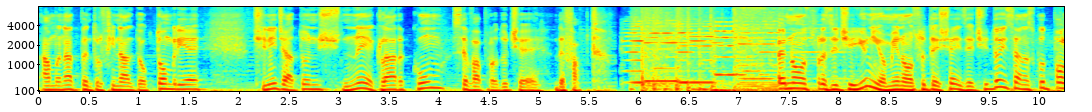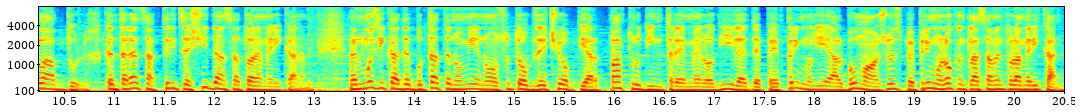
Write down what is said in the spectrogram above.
amânat pentru final de octombrie și nici atunci nu e clar cum se va produce de fapt. Pe 19 iunie 1962 s-a născut Paula Abdul, cântăreață, actriță și dansatoare americană. În muzica a debutat în 1988, iar patru dintre melodiile de pe primul ei album au ajuns pe primul loc în clasamentul american.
